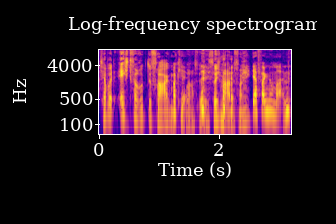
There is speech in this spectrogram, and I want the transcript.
ich hab heute echt verrückte Fragen mitgebracht okay. für dich. Soll ich mal anfangen? ja, fang doch mal an.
